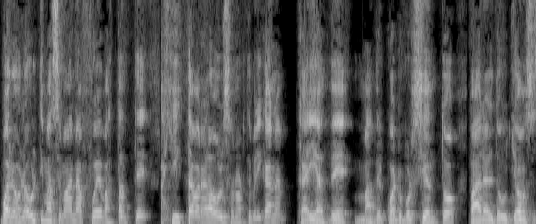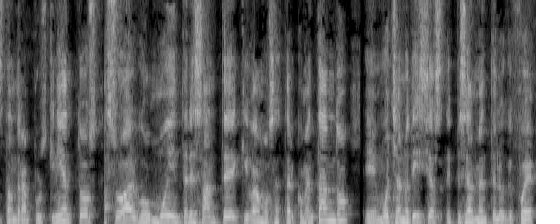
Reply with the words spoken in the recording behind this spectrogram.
Bueno, la última semana fue bastante bajista para la bolsa norteamericana, caídas de más del 4% para el Dow Jones Standard Poor's 500. Pasó algo muy interesante que vamos a estar comentando, eh, muchas noticias, especialmente lo que fue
